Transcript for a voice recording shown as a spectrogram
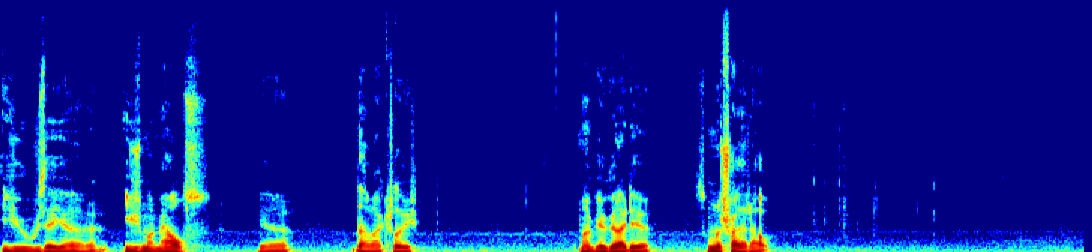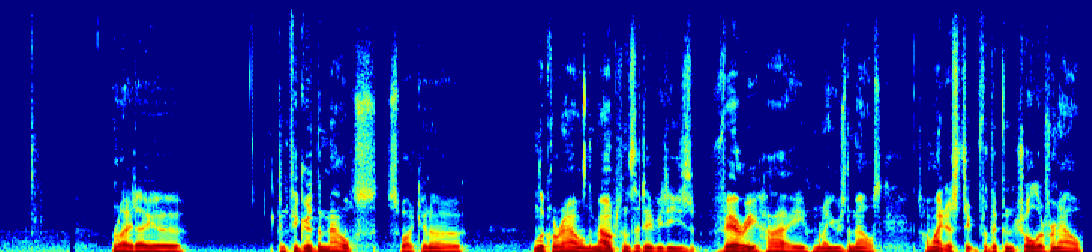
use a uh, use my mouse. Yeah, that actually might be a good idea. So I'm gonna try that out. Right, I uh, configured the mouse so I can uh, look around. The mouse sensitivity is very high when I use the mouse, so I might just stick for the controller for now.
